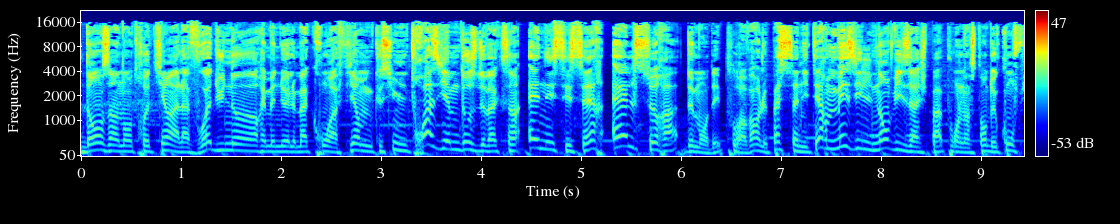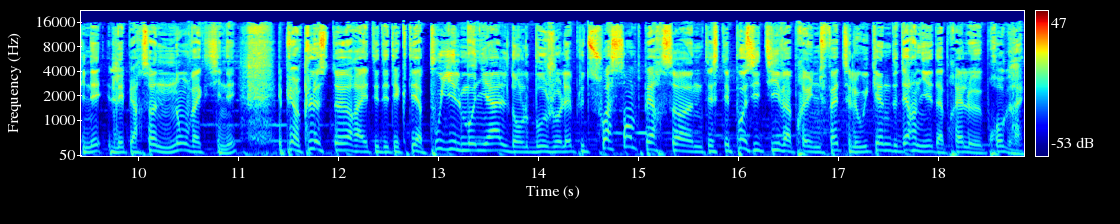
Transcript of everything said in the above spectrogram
Dans un entretien à la Voix du Nord, Emmanuel Macron affirme que si une troisième dose de vaccin est nécessaire, elle sera demandée pour avoir le pass sanitaire, mais il n'envisage pas pour l'instant de confiner les personnes non vaccinées. Et puis un cluster a été détecté à Pouilly-le-Monial dans le Beaujolais. Plus de 60 personnes testées positives après une fête le week-end dernier d'après le progrès.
